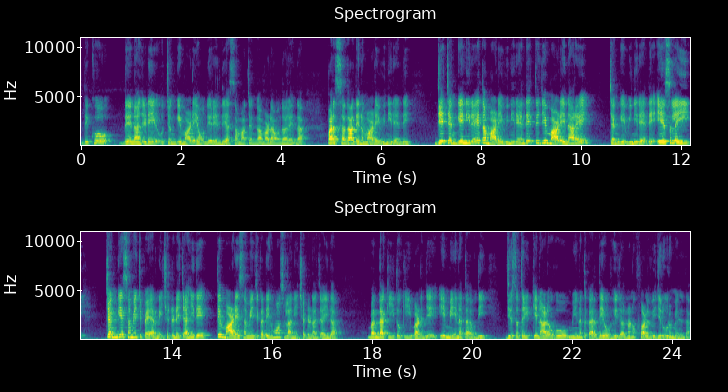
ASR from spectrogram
ਦੇਖੋ, ਦਿਨ ਆ ਜਿਹੜੇ ਉਹ ਚੰਗੇ ਮਾੜੇ ਆਉਂਦੇ ਰਹਿੰਦੇ ਆ, ਸਮਾਂ ਚੰਗਾ ਮਾੜਾ ਆਉਂਦਾ ਰਹਿੰਦਾ, ਪਰ ਸਦਾ ਦਿਨ ਮਾੜੇ ਵੀ ਨਹੀਂ ਰਹਿੰਦੇ। ਜੇ ਚੰਗੇ ਨਹੀਂ ਰਹੇ ਤਾਂ ਮਾੜੇ ਵੀ ਨਹੀਂ ਰਹਿੰਦੇ ਤੇ ਜੇ ਮਾੜੇ ਨਾ ਰਹੇ, ਚੰਗੇ ਵੀ ਨਹੀਂ ਰਹਿੰਦੇ। ਇਸ ਲਈ ਚੰਗੇ ਸਮੇਂ 'ਚ ਪੈਰ ਨਹੀਂ ਛੱਡਣੇ ਚਾਹੀਦੇ ਤੇ ਮਾੜੇ ਸਮੇਂ 'ਚ ਕਦੇ ਹੌਸਲਾ ਨਹੀਂ ਛੱਡਣਾ ਚਾਹੀਦਾ। ਬੰਦਾ ਕੀ ਤੋਂ ਕੀ ਬਣ ਜੇ, ਇਹ ਮਿਹਨਤ ਹੈ ਉਹਦੀ। ਜਿਸ ਤਰੀਕੇ ਨਾਲ ਉਹ ਮਿਹਨਤ ਕਰਦੇ ਉਹ ਜਿਹਾ ਉਹਨਾਂ ਨੂੰ ਫਲ ਵੀ ਜ਼ਰੂਰ ਮਿਲਦਾ।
